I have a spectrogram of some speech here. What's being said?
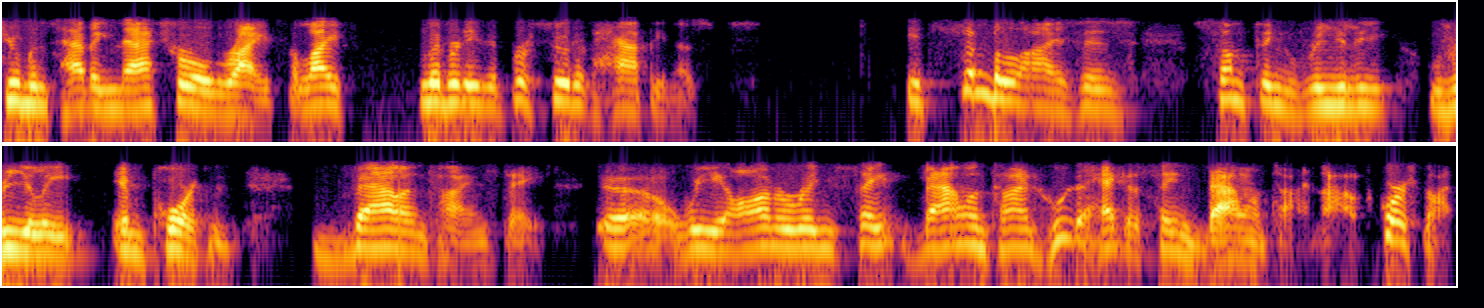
humans having natural rights, life, liberty, the pursuit of happiness. It symbolizes something really, really important. Valentine's Day. Uh, we honoring Saint Valentine. Who the heck is Saint Valentine? Now, of course not.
